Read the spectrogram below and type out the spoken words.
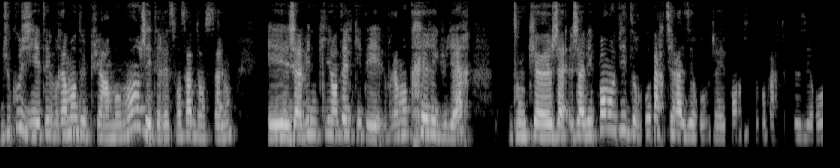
du coup, j'y étais vraiment depuis un moment. J'ai été responsable dans ce salon et mmh. j'avais une clientèle qui était vraiment très régulière. Donc, j'avais pas envie de repartir à zéro. J'avais pas envie de repartir de zéro.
